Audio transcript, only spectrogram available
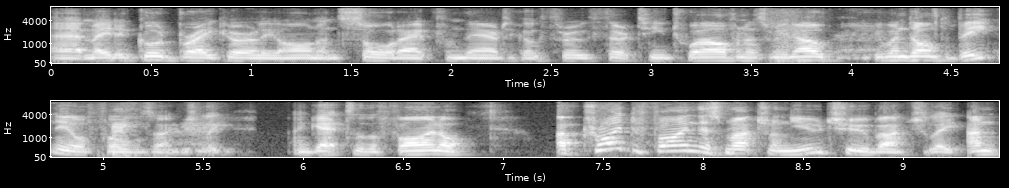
uh, made a good break early on and it out from there to go through 13 12. And as we know, he went on to beat Neil Foulds actually and get to the final. I've tried to find this match on YouTube actually, and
